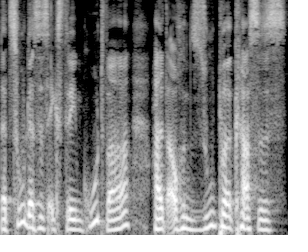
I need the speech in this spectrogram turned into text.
dazu, dass es extrem gut war, halt auch ein super krasses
